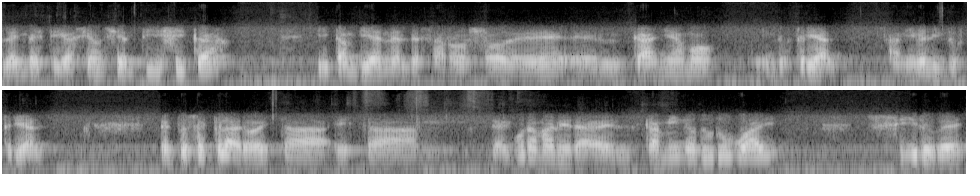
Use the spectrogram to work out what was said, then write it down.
la investigación científica y también el desarrollo del cáñamo industrial, a nivel industrial. Entonces, claro, esta, esta, de alguna manera, el camino de Uruguay sirve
